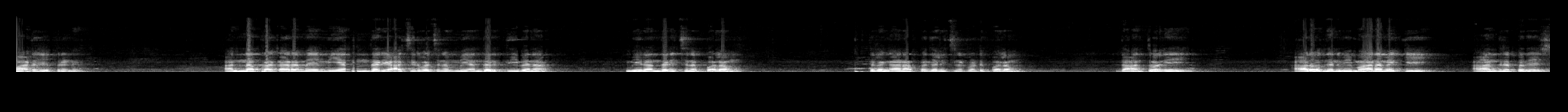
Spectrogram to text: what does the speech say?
మాట చెప్పిన నేను. అన్న ప్రకారమే మీ అందరి ఆశీర్వచనం మీ అందరి దీవెన మీరందరిచ్చిన బలం తెలంగాణ ప్రజలు ఇచ్చినటువంటి బలం. దాంతో ఆ రోజు నేను విమానం ఎక్కి ఆంధ్రప్రదేశ్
